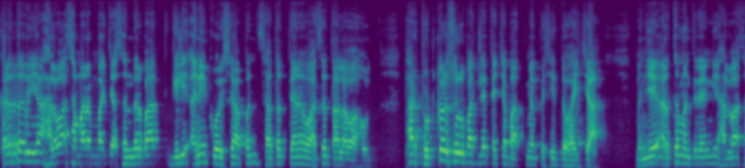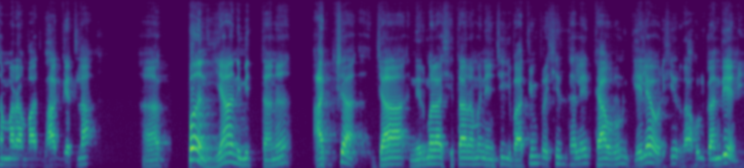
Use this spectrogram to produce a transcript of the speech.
खरं तर या हलवा समारंभाच्या संदर्भात गेली अनेक वर्ष आपण सातत्यानं वाचत आलो आहोत. फार फुटकळ स्वरूपातल्या त्याच्या बातम्या प्रसिद्ध व्हायच्या. म्हणजे अर्थमंत्र्यांनी हलवा समारंभात भाग घेतला. पण या निमित्तानं आजच्या ज्या निर्मला सीतारामन यांची जी बातमी प्रसिद्ध झाली त्यावरून गेल्या वर्षी राहुल गांधी यांनी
